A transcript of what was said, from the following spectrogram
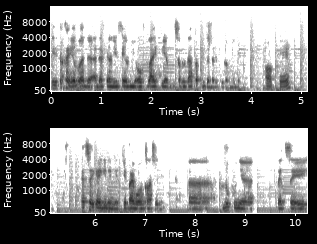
itu kayak lu ada ada value-value of life yang bisa lu dapat gitu dari film ini. Oke. let's say kayak gini nih, kita Itaewon Class ini. Eh, lu punya, let's say,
